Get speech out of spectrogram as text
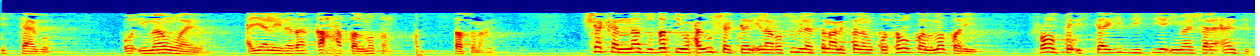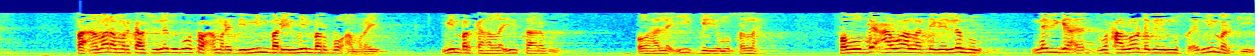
istaago oo imaan waayo ayaa la yidhahdaa qaxasa almatar saas man shaka annaasu dadkii waxay u sheegteen ilaa rasuli lah sal lay slam quxuuta almatari roobka istaagiddiisa iyo imaanshala'aantiisa fa amara markaasuu nebigu wuxuu amray bimimbarin mimbar buu amray. Mimbarka ha la ii saara buuri oo ha la ii geeyo musallaha fa wudica waa la dhigay lahu nebiga waxaa loo dhigay mimbarkii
